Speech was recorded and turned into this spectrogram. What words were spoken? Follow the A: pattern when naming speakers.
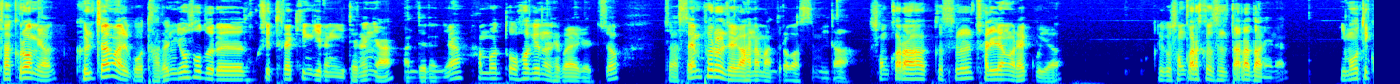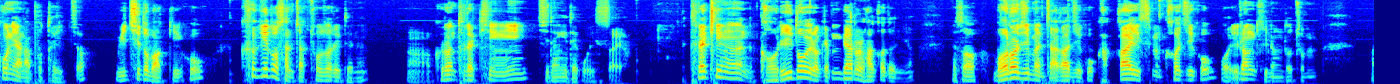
A: 자 그러면 글자 말고 다른 요소들은 혹시 tracking 기능이 되느냐 안 되느냐 한번 또 확인을 해 봐야겠죠? 자 샘플을 제가 하나 만들어 봤습니다. 손가락 끝을 촬영을 했고요. 그리고 손가락 끝을 따라다니는 이모티콘이 하나 붙어 있죠. 위치도 바뀌고 크기도 살짝 조절이 되는 어, 그런 tracking이 진행이 되고 있어요. tracking은 거리도 이렇게 분별을 하거든요. 그래서 멀어지면 작아지고 가까이 있으면 커지고 뭐 이런 기능도 좀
